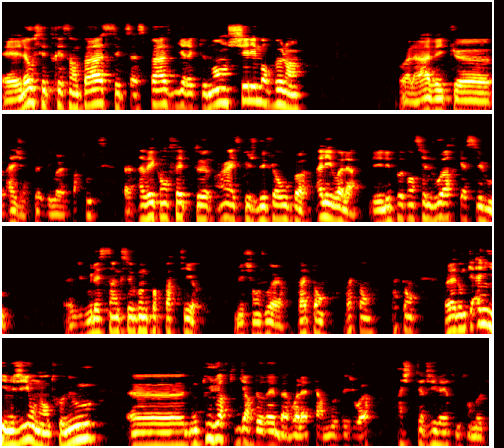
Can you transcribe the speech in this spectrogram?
Et là où c'est très sympa, c'est que ça se passe directement chez les Morbelins. Voilà, avec... Euh, ah, je replace des voilà partout. Euh, avec en fait... Euh, hein, est-ce que je déflore ou pas? Allez, voilà. Les, potentiels joueurs, cassez-vous. je vous laisse 5 secondes pour partir. Méchant joueur. Va-t'en, va-t'en, va-t'en. Voilà, donc Annie MJ, on est entre nous. donc tout joueur qui garderait, bah voilà, t'es un mauvais joueur. Ah, je tergiverse, on s'en moque.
